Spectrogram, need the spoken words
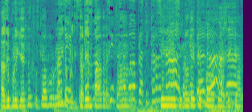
Así, porque entonces, pues qué aburrido, Ah, sí, porque está bien no- padre. Sí, entonces no puedo platicar de Sí, nada. no, porque ¿de qué puedo ajá, platicar?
